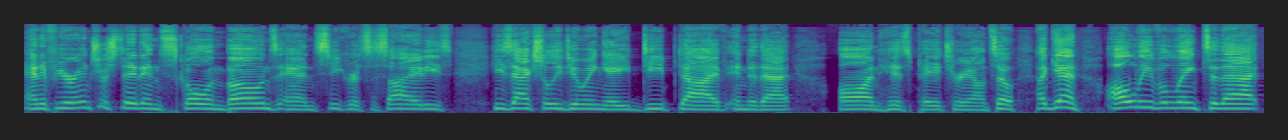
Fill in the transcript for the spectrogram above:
And if you're interested in Skull and Bones and secret societies, he's actually doing a deep dive into that on his Patreon. So again, I'll leave a link to that.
